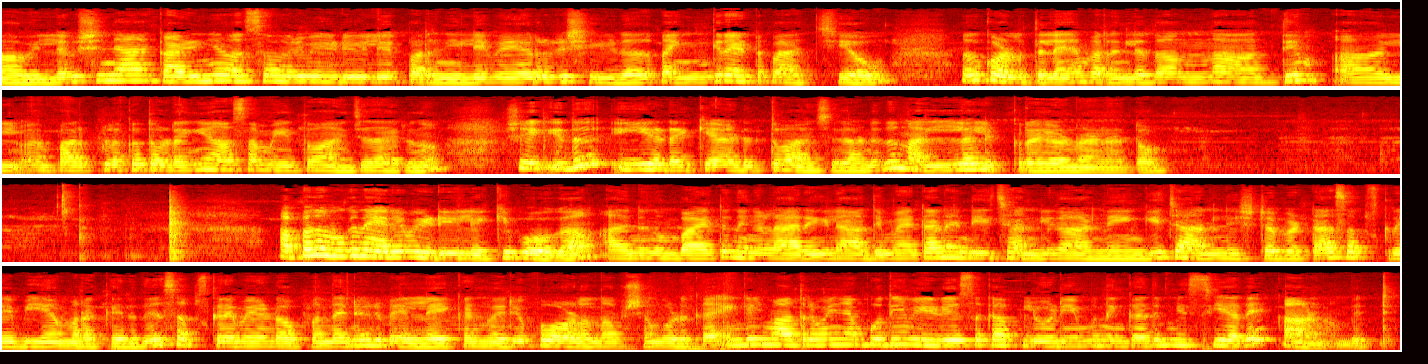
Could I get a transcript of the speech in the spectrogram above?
ആവില്ല. പക്ഷെ ഞാൻ കഴിഞ്ഞ ദിവസം ഒരു വീഡിയോയിൽ പറഞ്ഞില്ലേ വേറൊരു ഷെയ്ഡ് അത് ഭയങ്കരമായിട്ട് പാച്ചിയാവും അത് കൊള്ളത്തില്ല. ഞാൻ പറഞ്ഞില്ല അത് അന്ന് ആദ്യം പർപ്പിളൊക്കെ തുടങ്ങി ആ സമയത്ത് വാങ്ങിച്ചതായിരുന്നു. പക്ഷേ ഇത് ഈ ഇടയ്ക്ക് അടുത്ത് വാങ്ങിച്ചതാണ്. ഇത് നല്ല ലിപ് ക്രയോണാണ് കേട്ടോ. അപ്പോൾ നമുക്ക് നേരെ വീഡിയോയിലേക്ക് പോകാം. അതിന് മുമ്പായിട്ട് നിങ്ങൾ ആരെങ്കിലും ആദ്യമായിട്ടാണ് എന്റെ ഈ ചാനൽ കാണണമെങ്കിൽ ചാനൽ ഇഷ്ടപ്പെട്ടാൽ സബ്സ്ക്രൈബ് ചെയ്യാൻ മറക്കരുത്. സബ്സ്ക്രൈബ് ചെയ്യേണ്ട ഒപ്പം തന്നെ ഒരു ബെല്ലൈക്കൺ വരും. ഇപ്പോൾ ഓളെന്ന ഓപ്ഷൻ കൊടുക്കുക. എങ്കിൽ മാത്രമേ ഞാൻ പുതിയ വീഡിയോസ് ഒക്കെ അപ്ലോഡ് ചെയ്യുമ്പോൾ നിങ്ങൾക്ക് അത് മിസ് ചെയ്യാതെ കാണാൻ പറ്റും.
